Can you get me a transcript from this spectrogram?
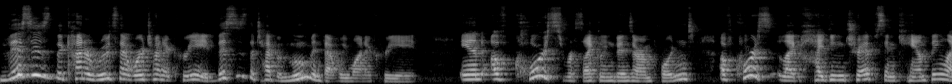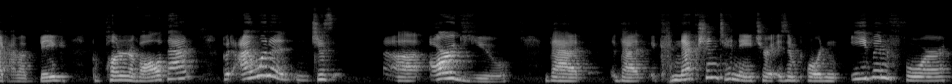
this is the kind of roots that we're trying to create. This is the type of movement that we want to create. And of course, recycling bins are important. Of course, like hiking trips and camping, like I'm a big proponent of all of that. But I want to just uh, argue that that connection to nature is important even for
